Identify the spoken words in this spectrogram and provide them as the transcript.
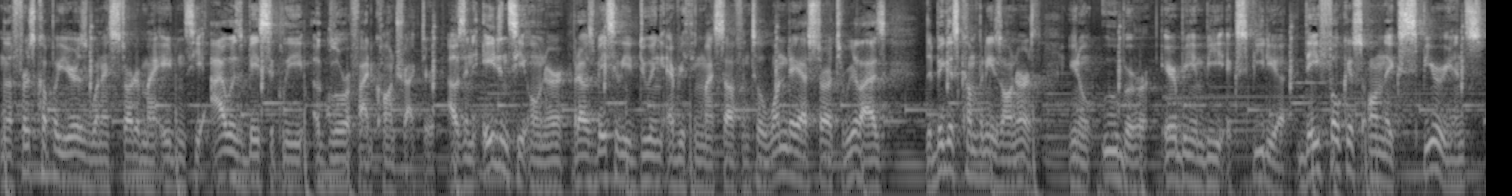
In the first couple years when I started my agency, I was basically a glorified contractor. I was an agency owner, but I was basically doing everything myself until one day I started to realize the biggest companies on earth, you know, Uber, Airbnb, Expedia, they focus on the experience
